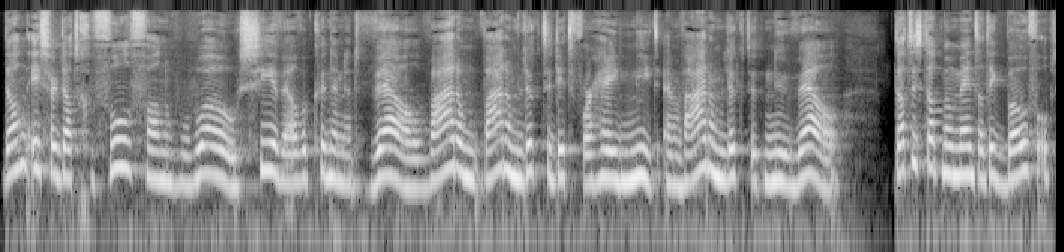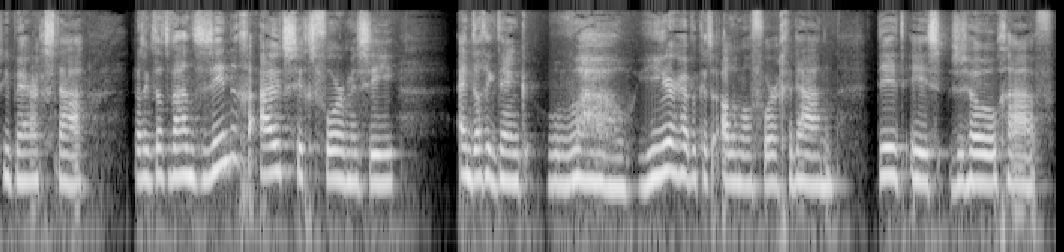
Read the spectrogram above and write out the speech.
Dan is er dat gevoel van: wow, zie je wel, we kunnen het wel. Waarom, waarom lukte dit voorheen niet? En waarom lukt het nu wel? Dat is dat moment dat ik boven op die berg sta. Dat ik dat waanzinnige uitzicht voor me zie. En dat ik denk: wauw, hier heb ik het allemaal voor gedaan. Dit is zo gaaf.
